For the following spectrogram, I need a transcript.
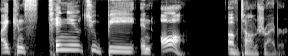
I continue to be in awe of Tom Schreiber.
